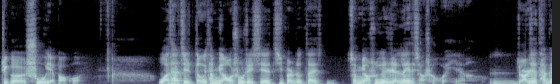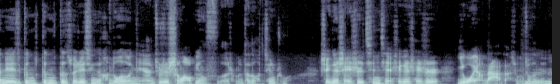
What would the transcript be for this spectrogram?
这个书，也包括，哇，他就等于他描述这些，基本上都在像描述一个人类的小社会一样。嗯就而且他跟这些跟跟跟随这些猩猩很多很多年，就是生老病死什么，他都很清楚，谁跟谁是亲戚，谁跟谁是一窝养大的，什么就很，嗯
